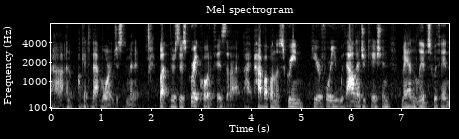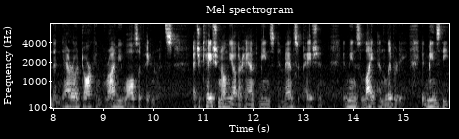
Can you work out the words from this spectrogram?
Uh, and I'll get to that more in just a minute. But there's this great quote of his that I, I, have up on the screen here for you. Without education, man lives within the narrow, dark, and grimy walls of ignorance. Education, on the other hand, means emancipation. It means light and liberty. It means the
